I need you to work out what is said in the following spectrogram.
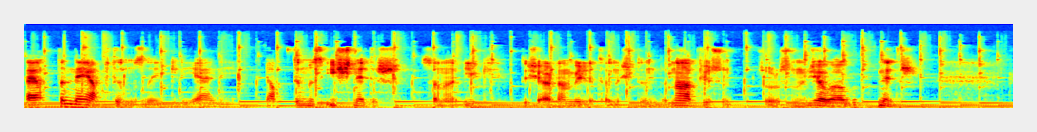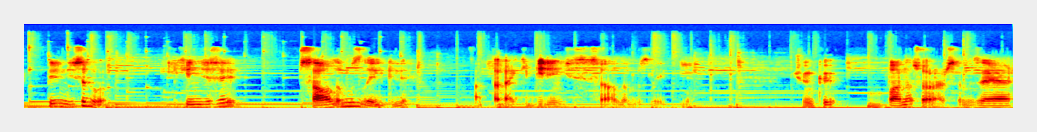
hayatta ne yaptığımızla ilgili. Yani yaptığımız iş nedir? Sana ilk dışarıdan biriyle tanıştığında ne yapıyorsun sorusunun cevabı nedir? Birincisi bu. İkincisi sağlığımızla ilgili. Hatta belki birincisi sağlığımızla ilgili. Çünkü bana sorarsanız eğer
